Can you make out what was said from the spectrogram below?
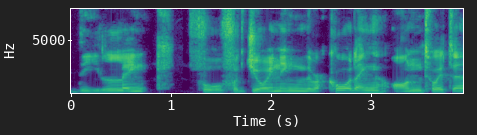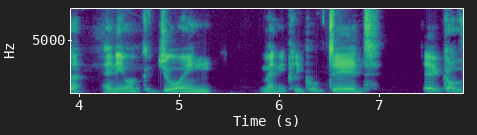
the link for for joining the recording on Twitter. Anyone could join. Many people did. It got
